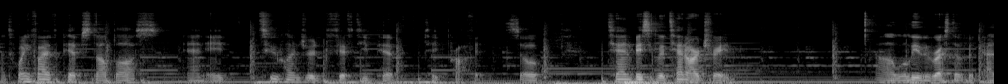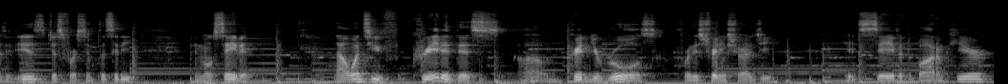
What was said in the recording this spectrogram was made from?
a 25 pip stop loss and a 250 pip take profit. So 10, basically 10 R trade. Uh, we'll leave the rest of it as it is just for simplicity and we'll save it. Now once you've created this, uh, created your rules for this trading strategy, hit save at the bottom here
